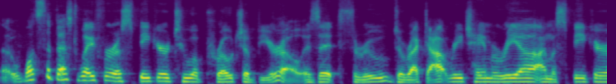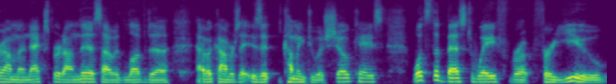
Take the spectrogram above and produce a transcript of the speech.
Uh, what's the best way for a speaker to approach a bureau? Is it through direct outreach? Hey, Maria, I'm a speaker. I'm an expert on this. I would love to have a conversation. Is it coming to a showcase? What's the best way for, for you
